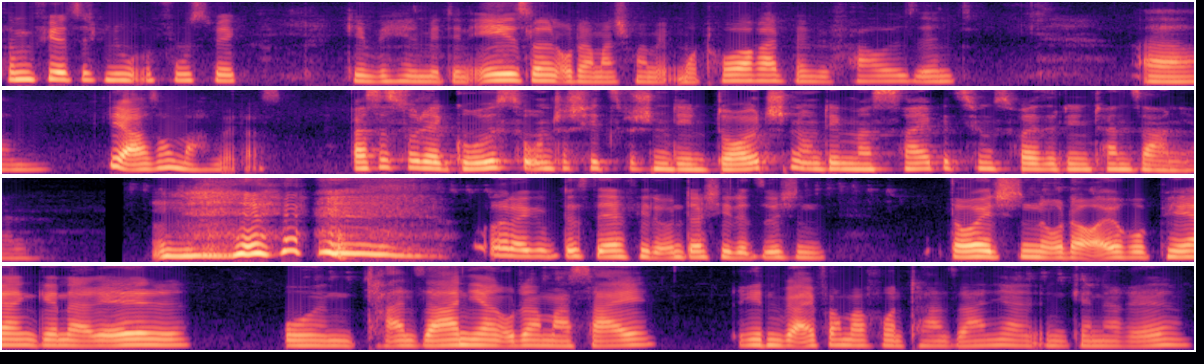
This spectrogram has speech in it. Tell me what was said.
45 Minuten Fußweg. Gehen wir hin mit den Eseln oder manchmal mit Motorrad, wenn wir faul sind. Ähm, ja, so machen wir das. Was ist so der größte Unterschied zwischen den Deutschen und den Maasai bzw. den Tansaniern? oder gibt es sehr viele Unterschiede zwischen Deutschen oder Europäern generell und Tansaniern oder Maasai. Reden wir einfach mal von Tansania im Generellen.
